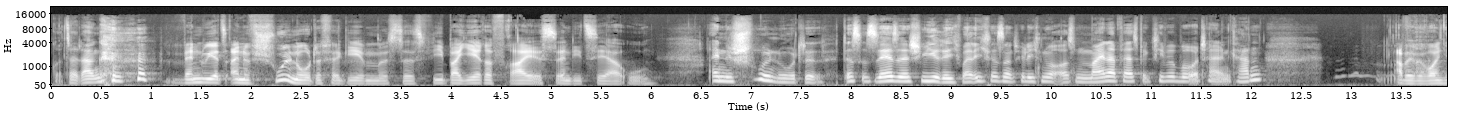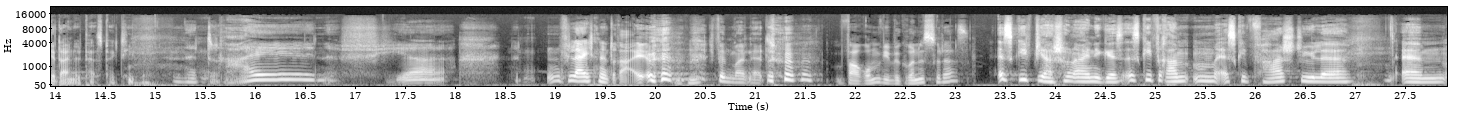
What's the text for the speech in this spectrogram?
Gott sei Dank. Wenn du jetzt eine Schulnote vergeben müsstest, wie barrierefrei ist denn die CAU? Eine Schulnote, das ist sehr, sehr schwierig, weil ich das natürlich nur aus meiner Perspektive beurteilen kann. Aber wir wollen hier deine Perspektive. Eine drei, eine vier, eine, vielleicht eine drei. Ich bin mal nett. Warum? Wie begründest du das? Es gibt ja schon einiges. Es gibt Rampen, es gibt Fahrstühle. Ähm,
